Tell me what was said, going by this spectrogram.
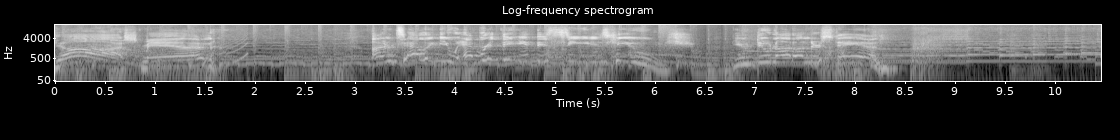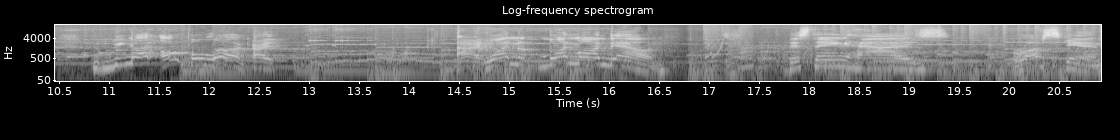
gosh, man. I'm telling you, everything in this scene is huge. You do not understand. We got awful luck. All right. All right, one, one mon down. This thing has rough skin.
